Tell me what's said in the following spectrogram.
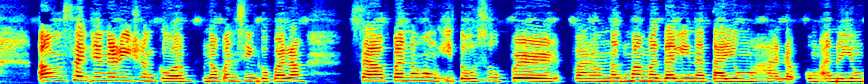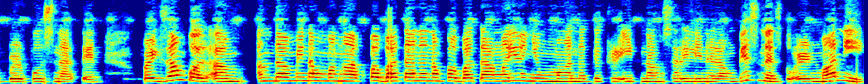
um, sa generation ko, napansin ko parang sa panahong ito, super parang nagmamadali na tayong mahanap kung ano yung purpose natin. For example, um, ang dami ng mga pabata na ng pabata ngayon, yung mga nagka-create ng sarili nilang business to earn money.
